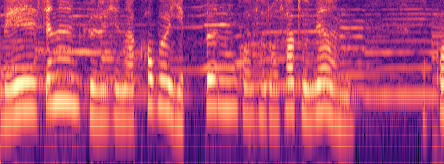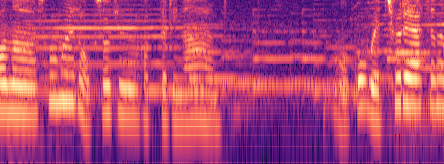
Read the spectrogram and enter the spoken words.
매일 쓰는 그릇이나 컵을 예쁜 것으로 사두면 먹거나 소모해서 없어지는 것들이나 어, 꼭 외출해야 쓰는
